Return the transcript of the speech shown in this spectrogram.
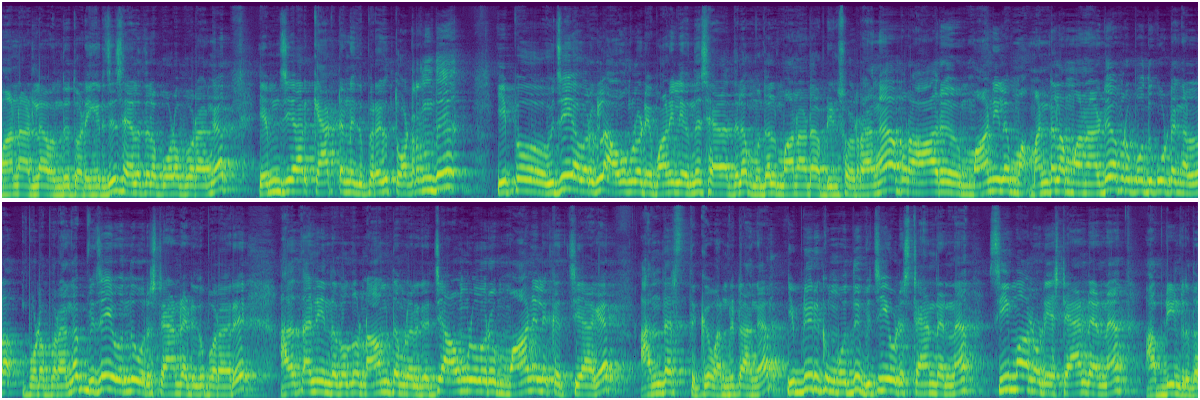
மாநாடெலாம் வந்து தொடங்கிருச்சு. சேலத்தில் போட போகிறாங்க எம்ஜிஆர் கேப்டனுக்கு பிறகு தொடர்ந்து இப்போ விஜய் அவர்கள் அவங்களுடைய மாநிலம் வந்து சேலத்தில் முதல் மாநாடு அப்படின்னு சொல்கிறாங்க அப்புறம் ஆறு மாநில மண்டல மாநாடு அப்புறம் பொதுக்கூட்டங்கள்லாம் போட போகிறாங்க விஜய் வந்து ஒரு ஸ்டாண்ட் எடுக்க போகிறாரு அதை தாண்டி இந்த பக்கம் நாம் தமிழர் கட்சி அவங்களும் ஒரு மாநில கட்சியாக அந்தஸ்துக்கு வந்துட்டாங்க. இப்படி இருக்கும்போது வந்து விஜயோட ஸ்டாண்ட் என்ன? சீமானுடைய ஸ்டாண்ட் என்ன? அப்படின்றத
